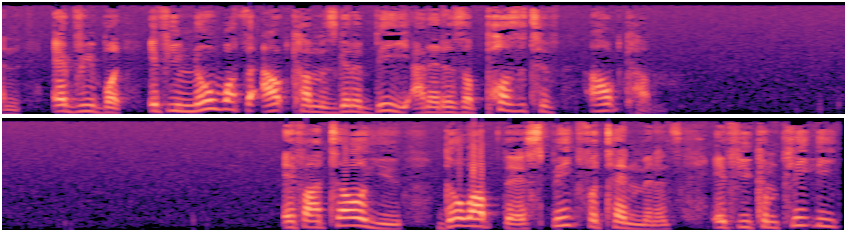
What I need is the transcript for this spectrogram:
and everybody if you know what the outcome is going to be and it is a positive outcome if I tell you, go up there, speak for 10 minutes, if you completely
